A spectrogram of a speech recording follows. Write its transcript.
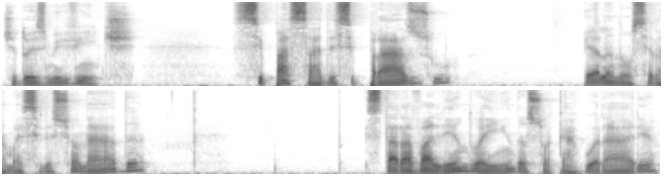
de 2020. Se passar desse prazo, ela não será mais selecionada, estará valendo ainda a sua carga horária,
